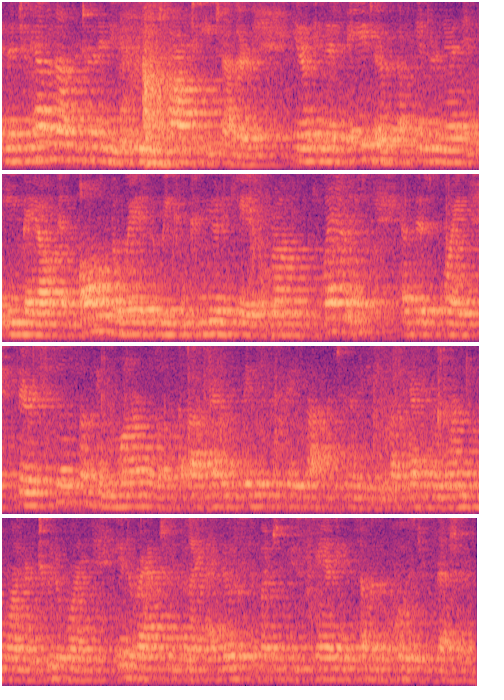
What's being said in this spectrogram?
and that you have an opportunity to really talk to each other. You know, in this age of, of internet and email and all of the ways that we can communicate around the planet at this point, there is still something marvelous about having face-to-face -face opportunities, about having one-to-one -one or two-to-one interactions. And I, I noticed a bunch of you standing at some of the poster sessions.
